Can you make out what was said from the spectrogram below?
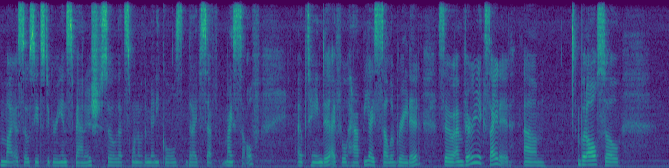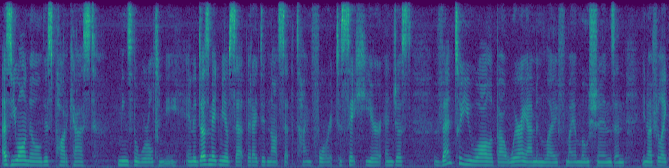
my associate's degree in Spanish, so that's one of the many goals that I've set myself. I obtained it. I feel happy. I celebrated. So I'm very excited. Um, but also, as you all know, this podcast means the world to me. And it does make me upset that I did not set the time for it to sit here and just vent to you all about where I am in life, my emotions. And, you know, I feel like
